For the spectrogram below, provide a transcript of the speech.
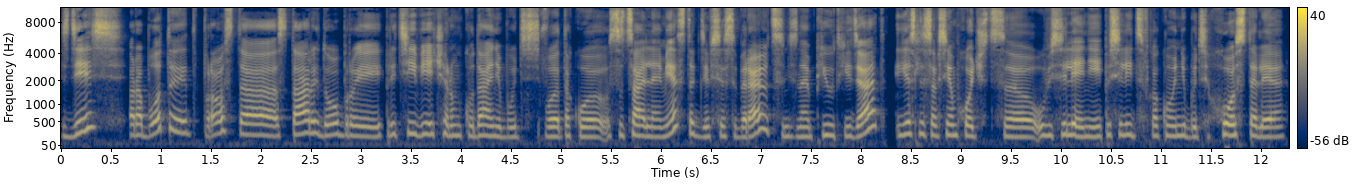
Здесь работает просто старый добрый прийти вечером куда-нибудь в такое социальное место, где все собираются, не знаю, пьют, едят. Если совсем хочется увеселений, поселиться в каком-нибудь хостеле,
